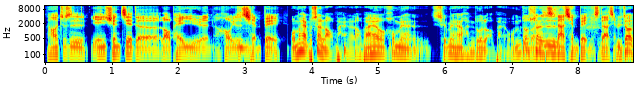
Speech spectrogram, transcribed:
然后就是演艺圈界的老牌艺人，然后又是前辈、嗯。我们还不算老牌了，老牌还有后面前面还有很多老牌，我们都算是，是大前辈。你是大前辈，比较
